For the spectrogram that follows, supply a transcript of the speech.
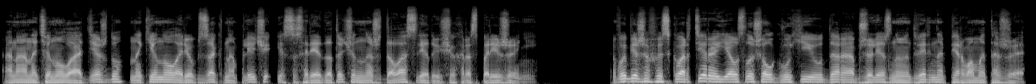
Она натянула одежду, накинула рюкзак на плечи и сосредоточенно ждала следующих распоряжений. Выбежав из квартиры, я услышал глухие удары об железную дверь на первом этаже.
